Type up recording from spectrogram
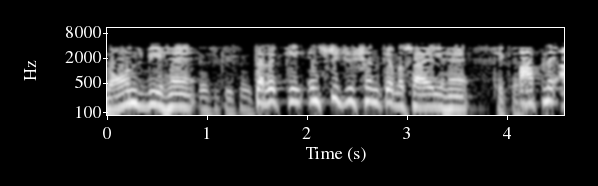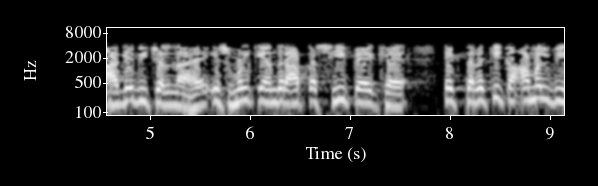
لونز بھی ہیں ترقی انسٹیٹیوشن کے مسائل ہیں. آپ نے آگے بھی چلنا ہے. اس ملک کے اندر آپ کا سی پیک ہے. ایک ترقی کا عمل بھی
